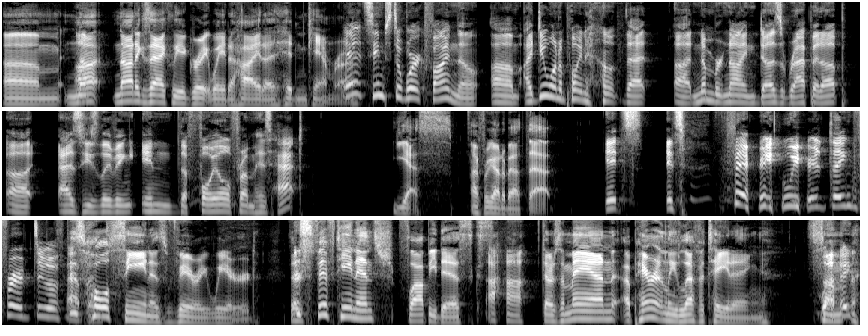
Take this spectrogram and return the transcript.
Um, not not exactly a great way to hide a hidden camera. It seems to work fine though. Um, I do want to point out that uh, number nine does wrap it up uh, as he's leaving in the foil from his hat. yes, I forgot about that. It's it's very weird thing for it to have happened. This whole scene is very weird. There's 15 inch floppy disks. Uh-huh. There's a man apparently levitating. Some I,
